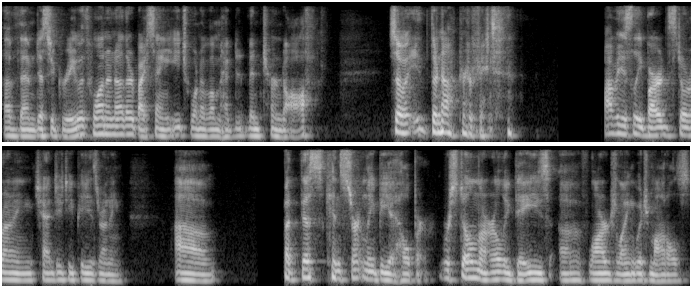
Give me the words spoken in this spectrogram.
of them disagree with one another by saying each one of them had been turned off. So it, they're not perfect. Obviously, Bard's still running, ChatGTP is running. Um, but this can certainly be a helper. We're still in the early days of large language models.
